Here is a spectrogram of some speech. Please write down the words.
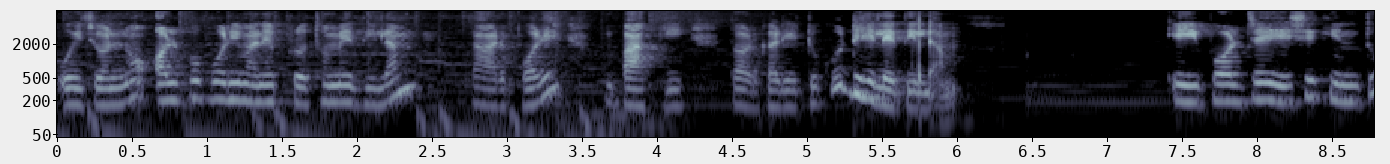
ওই জন্য অল্প পরিমাণে প্রথমে দিলাম, তারপরে বাকি তরকারিটুকু ঢেলে দিলাম। এই পর্যায়ে এসে কিন্তু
